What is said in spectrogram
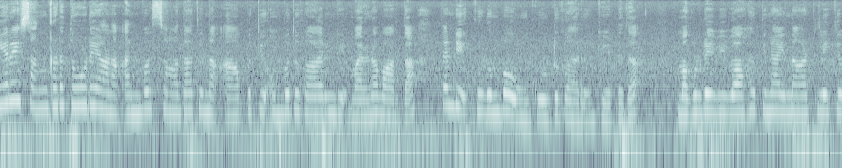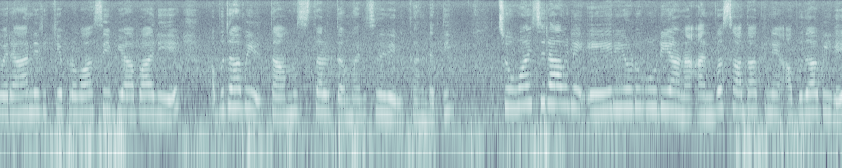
ഏറെ സങ്കടത്തോടെയാണ് അൻവർ സാദാത്ത് എന്ന നാൽപ്പത്തി ഒമ്പതുകാരന്റെ മരണവാർത്ത തന്റെ കുടുംബവും കൂട്ടുകാരും കേട്ടത്. മകളുടെ വിവാഹത്തിനായി നാട്ടിലേക്ക് വരാനിരിക്കെ പ്രവാസി വ്യാപാരിയെ അബുദാബിയിൽ താമസ സ്ഥലത്ത് മരിച്ച നിലയിൽ കണ്ടെത്തി. ചൊവ്വാഴ്ച രാവിലെ ഏരിയോടുകൂടിയാണ് അൻവർ സാദാത്തിനെ അബുദാബിയിലെ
